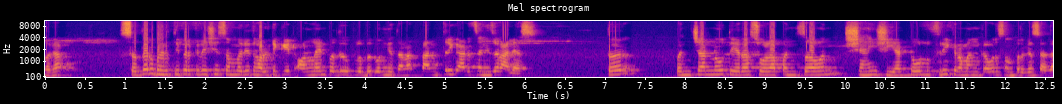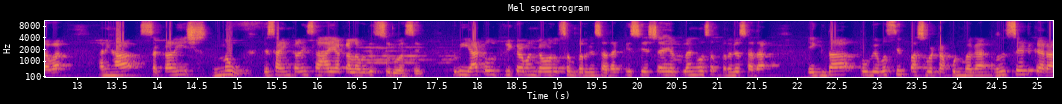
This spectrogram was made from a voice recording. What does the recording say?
बघा सदर भरती प्रक्रियेशी संबंधित हॉल तिकीट ऑनलाईन पद्धत उपलब्ध करून घेताना तांत्रिक अडचणी जर आल्यास तर पंच्याण्णव तेरा सोळा पंचावन्न शहाऐंशी या टोल फ्री क्रमांकावर संपर्क साधावा. आणि हा सकाळी श- नऊ ते सायंकाळी सहा या कालावधीत सुरू असेल. तुम्ही या टोल फ्री क्रमांकावर संपर्क साधा टी सी एसच्या हेल्पलाईनवर संपर्क साधा. एकदा तो व्यवस्थित पासवर्ड टाकून बघा रिसेट करा.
